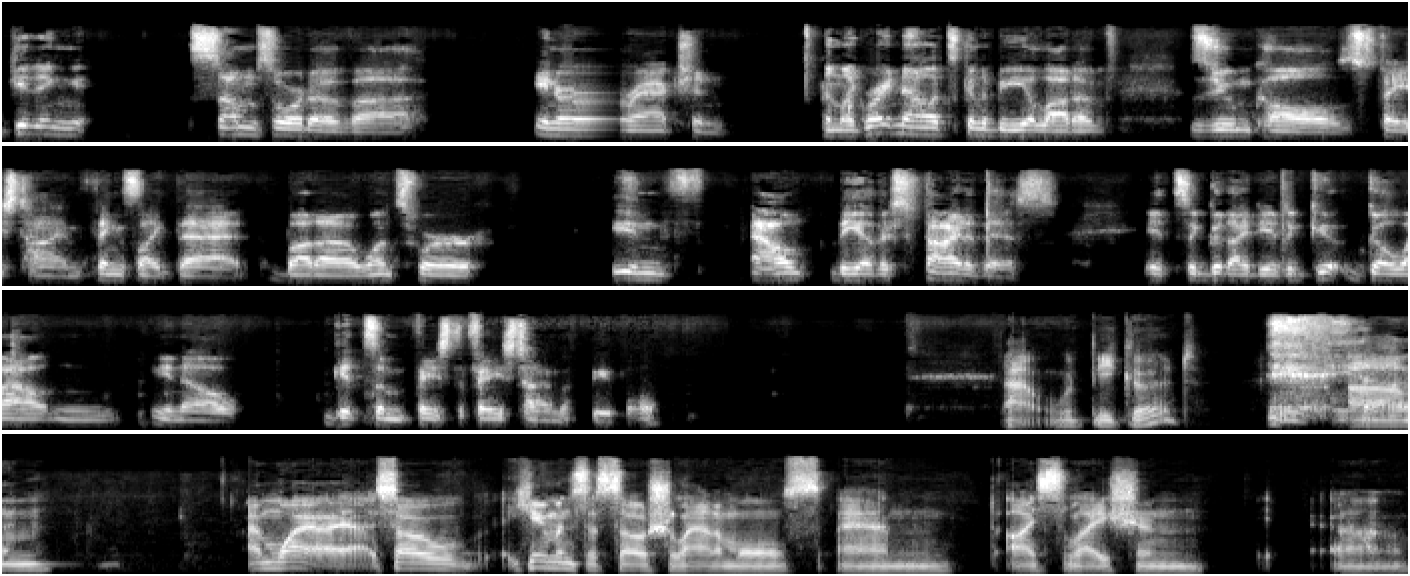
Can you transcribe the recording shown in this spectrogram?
getting some sort of uh, interaction and like right now it's going to be a lot of zoom calls facetime things like that but uh, once we're in out the other side of this it's a good idea to go out and you know get some face to face time with people. That would be good. yeah. um, and why? So humans are social animals, and isolation uh,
